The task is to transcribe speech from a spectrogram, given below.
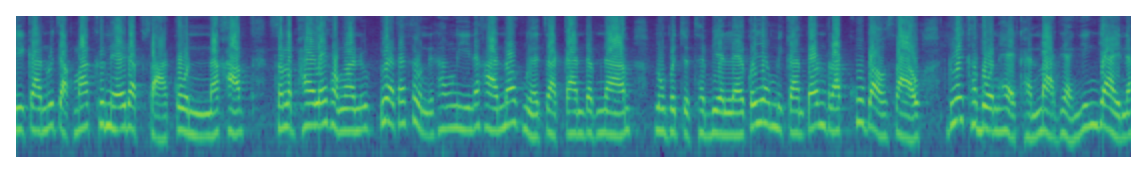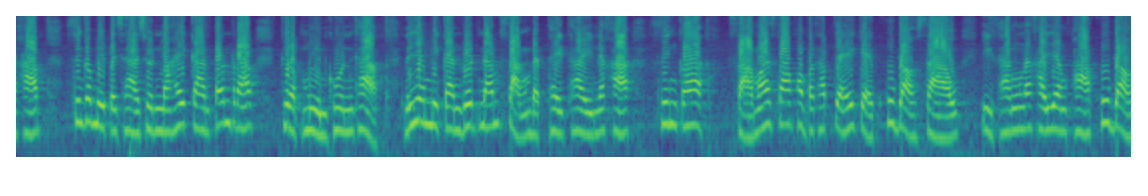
มีการรู้จักมากขึ้นในระดับสากลนะคะสำหรับไฮไลท์ของงานวิทยาศาสตร์ในครั้งนี้นะคะ นอกเหนือจากการดำน้ำลงไปจดทะเบียนแล้วก็ยังมีการต้อนรับคู่บ่าวสาว ด้วยขบวนแห่ขันหมากอย่างยิ่งใหญ่นะคะ ซึ่งก็มีประชาชนมาให้การต้อนรับเกือบหมื่นคนค่ะ และยังมีการรดน้ำสังแบบไทยๆนะคะ ซึ่งก็สามารถสร้างความประทับใจให้แก่คู่บ่าวสาว อีกทั้งนะคะ ยังพาคู่บ่าว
